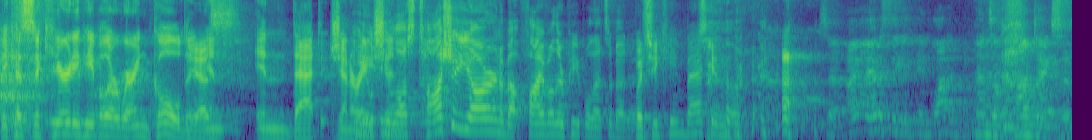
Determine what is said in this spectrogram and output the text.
Because security people are wearing gold in, in, in that generation. he generation. lost Tasha Yar and about five other people. That's about it. But she came back and So I, I honestly, it, it, a lot of depends on the context of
